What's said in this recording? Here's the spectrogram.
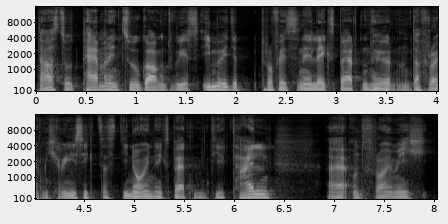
Da hast du permanent Zugang, du wirst immer wieder professionelle Experten hören und da freue ich mich riesig, dass die neuen Experten mit dir teilen äh, und freue mich,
